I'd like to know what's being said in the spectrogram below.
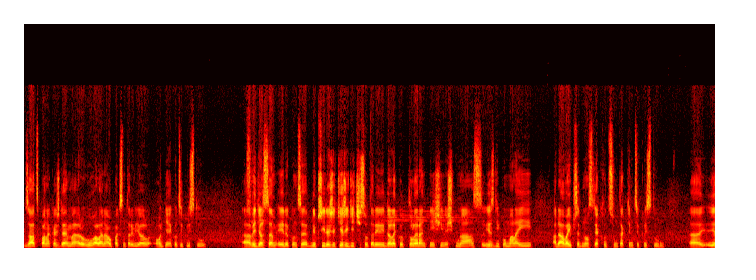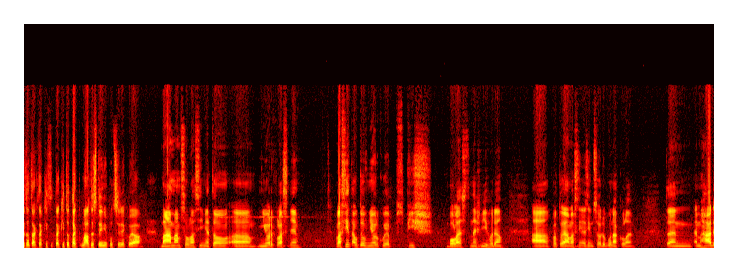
zácpa na každém rohu, ale naopak jsem tady viděl hodně jako cyklistů. A viděl jsem i dokonce, mi přijde, že ti řidiči jsou tady daleko tolerantnější než u nás, jezdí pomaleji a dávají přednost jak chodcům, tak těm cyklistům. Eh, je to tak, taky, taky to tak máte stejný pocit jako já? Mám, mám, souhlasím. Je to uh, New York vlastně, vlastnit auto v New Yorku je spíš bolest než výhoda a proto já vlastně jezdím celou dobu na kole. Ten MHD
